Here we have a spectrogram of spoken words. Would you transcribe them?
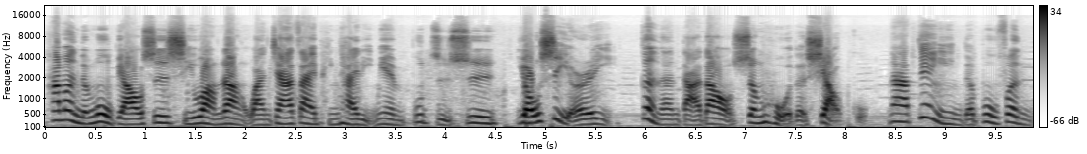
他们的目标是希望让玩家在平台里面不只是游戏而已，更能达到生活的效果。那电影的部分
